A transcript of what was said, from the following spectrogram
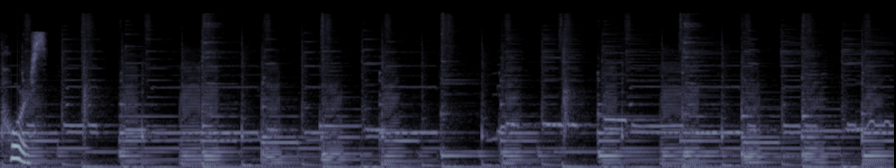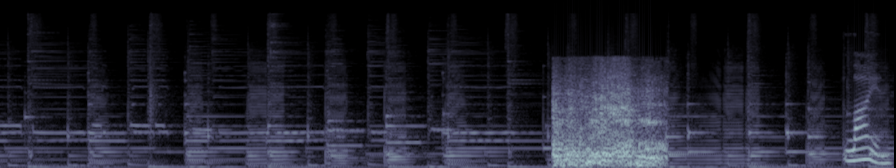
Horse lion.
